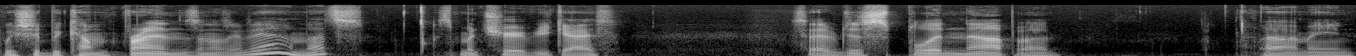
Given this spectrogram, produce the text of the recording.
we should become friends. And I was like, damn, that's that's mature of you guys. Instead of just splitting up. Uh, I mean,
